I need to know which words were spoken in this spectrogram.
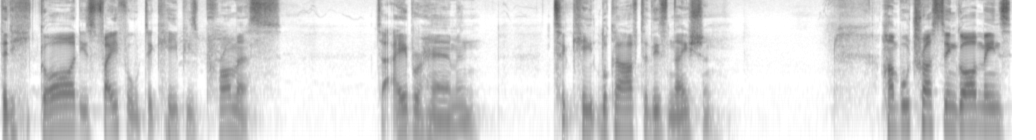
That he, God is faithful to keep His promise to Abraham and to keep, look after this nation. Humble trust in God means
